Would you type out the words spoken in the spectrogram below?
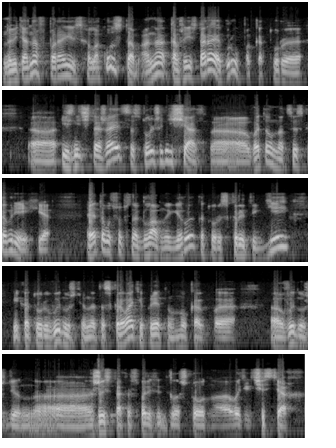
но ведь она в параллель с Холокостом, она, там же есть вторая группа, которая э, изничтожается столь же несчастно э, в этом нацистском рейхе. Это вот, собственно, главный герой, который скрытый гей, и который вынужден это скрывать, и при этом, ну, как бы э, вынужден, э, жизнь так распорядилась, что он в этих частях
